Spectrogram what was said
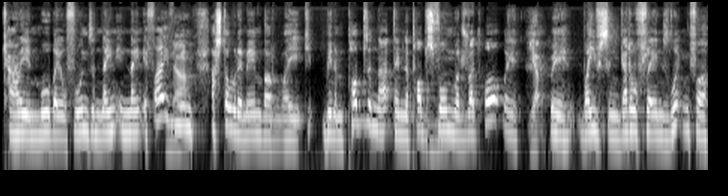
carrying mobile phones in 1995. No. I mean, I still remember like being in pubs in that time. The pub's phone was red hot with, Mm-hmm. Yep. with wives and girlfriends looking for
